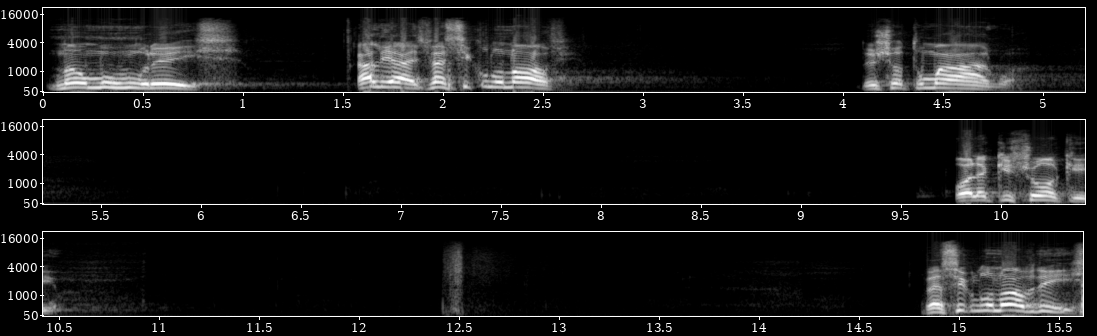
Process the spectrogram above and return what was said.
Não murmureis. Aliás, versículo 9. Deixa eu tomar água. Olha que show aqui. Versículo 9 diz:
